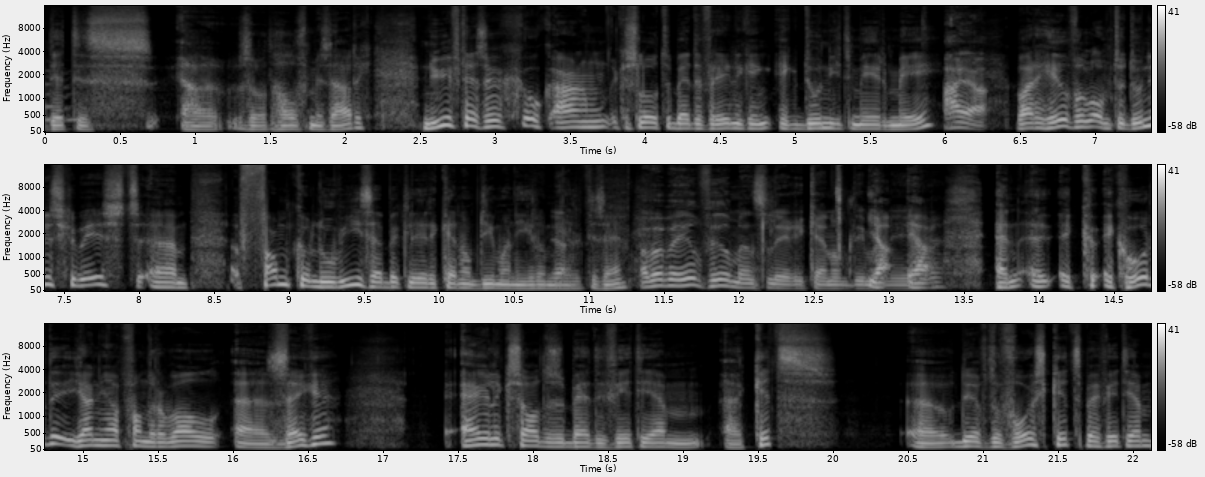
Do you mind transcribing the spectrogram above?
dit is ja, zo wat half misdadig. Nu heeft hij zich ook aangesloten bij de vereniging Ik Doe Niet Meer Mee. Ah ja. Waar heel veel om te doen is geweest. Ehm Famke Louise heb ik leren kennen op die manier, om Ja. eerlijk te zijn. Maar we hebben heel veel mensen leren kennen op die Ja, manier. ja. hè. En eh, ik, ik hoorde Jan-Jaap van der Wal eh, zeggen, eigenlijk zouden ze bij de VTM eh, Kids, eh, de, of de Voice Kids bij VTM,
